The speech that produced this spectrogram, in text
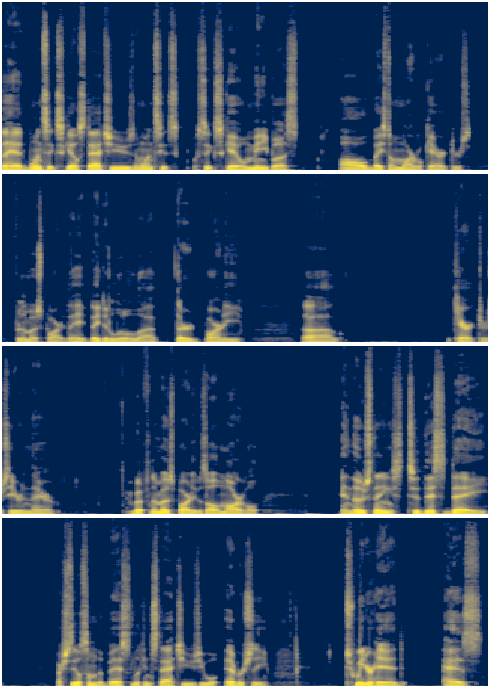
They had one six scale statues and one six, six scale mini bust, all based on Marvel characters for the most part. They they did a little uh, third party uh, characters here and there, but for the most part, it was all Marvel. And those things to this day are still some of the best looking statues you will ever see. Tweeterhead has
